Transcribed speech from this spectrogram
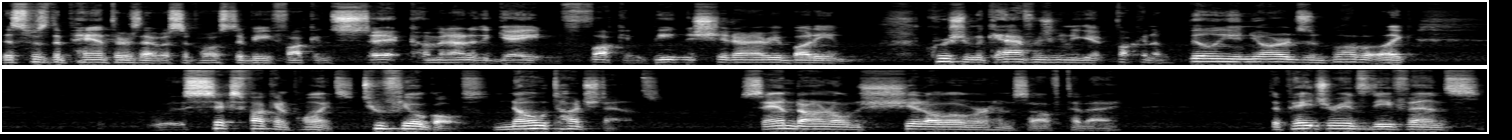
This was the Panthers that was supposed to be fucking sick coming out of the gate and fucking beating the shit out of everybody. And Christian McCaffrey's gonna get fucking a billion yards and blah blah like six fucking points, two field goals, no touchdowns. Sam Darnold shit all over himself today. The Patriots defense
